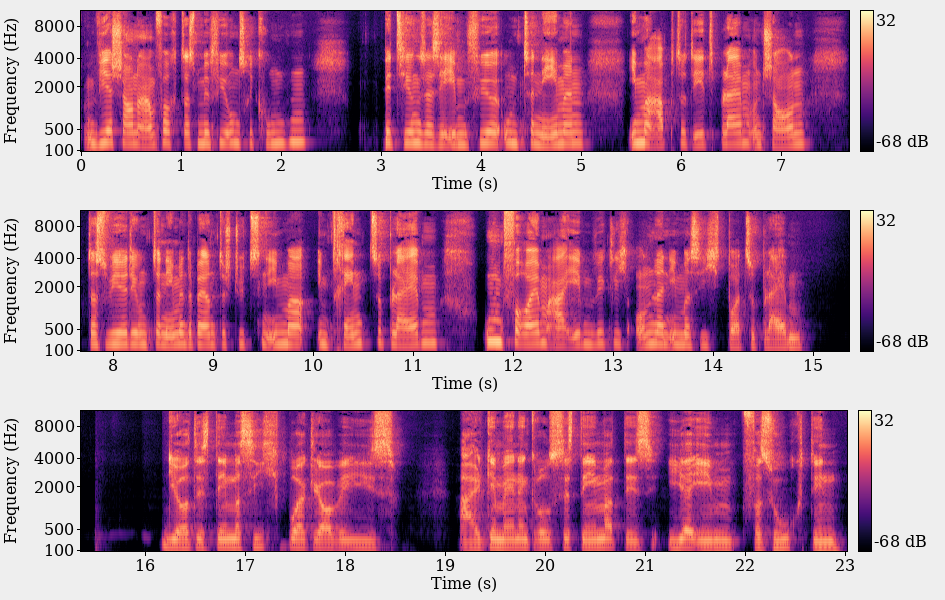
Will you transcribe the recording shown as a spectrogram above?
wir schauen einfach, dass wir für unsere Kunden beziehungsweise eben für Unternehmen immer up to date bleiben und schauen, dass wir die Unternehmen dabei unterstützen, immer im Trend zu bleiben und vor allem auch eben wirklich online immer sichtbar zu bleiben. Ja, das Thema sichtbar, glaube ich, ist allgemein ein großes Thema, das ihr eben versucht in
